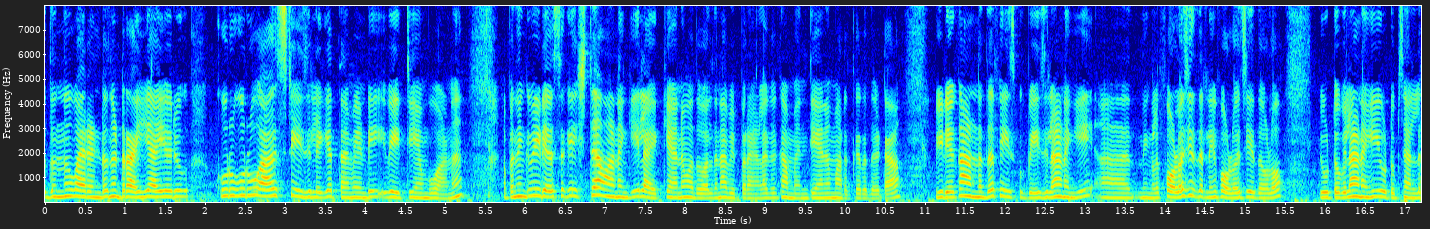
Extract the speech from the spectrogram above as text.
ഇതൊന്ന് വരണ്ടൊന്ന് ഡ്രൈ ആയി ഒരു കുറുകുറു ആ സ്റ്റേജിലേക്ക് എത്താൻ വേണ്ടി വെയിറ്റ് ചെയ്യാൻ പോവാണ്. അപ്പോൾ നിങ്ങൾക്ക് വീഡിയോസൊക്കെ ഇഷ്ടമാണെങ്കിൽ ലൈക്ക് ചെയ്യാനും അതുപോലെ തന്നെ അഭിപ്രായങ്ങളൊക്കെ കമന്റ് ചെയ്യാനും മറക്കരുത് കേട്ടോ വീഡിയോ കാണുന്നത് ഫേസ്ബുക്ക് പേജിലാണെങ്കിൽ നിങ്ങൾ ഫോളോ ചെയ്തിട്ടില്ലെങ്കിൽ ഫോളോ ചെയ്തോളൂ. യൂട്യൂബിലാണെങ്കിൽ യൂട്യൂബ് ചാനൽ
